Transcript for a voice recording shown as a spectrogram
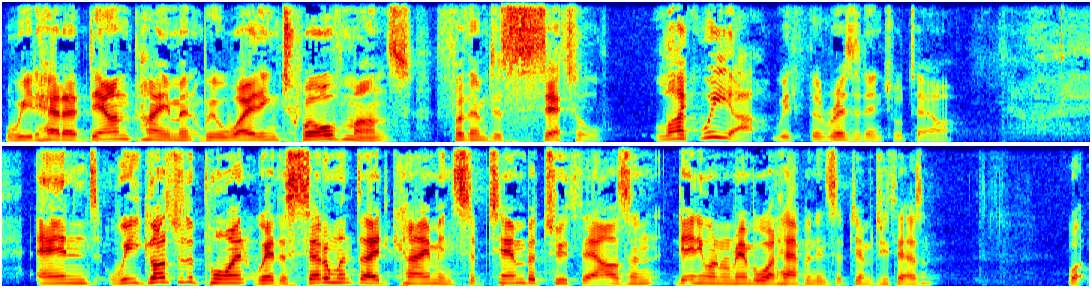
We'd had a down payment, we were waiting 12 months for them to settle like we are with the residential tower. And we got to the point where the settlement date came in September 2000. Did anyone remember what happened in September 2000? What?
